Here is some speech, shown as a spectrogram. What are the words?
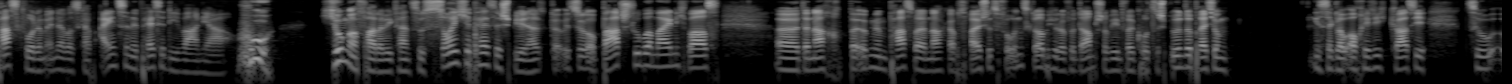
Passquote am Ende. Aber es gab einzelne Pässe, die waren ja, huh, junger Vater, wie kannst du solche Pässe spielen? Sogar Bart Stuber, meine ich, war es. Äh, danach bei irgendeinem Pass, weil danach gab es Freischuss für uns, glaube ich, oder für Darmstadt auf jeden Fall kurze Spielunterbrechung ist er, glaube ich, auch richtig quasi zu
